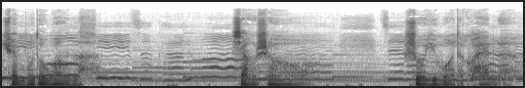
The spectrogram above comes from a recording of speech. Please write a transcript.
全部都忘了，享受属于我的快乐。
